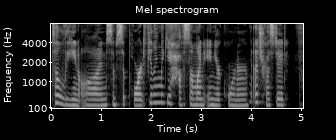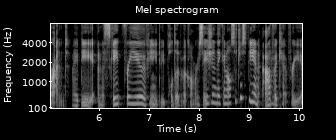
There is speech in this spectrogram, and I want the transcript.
to lean on, some support, feeling like you have someone in your corner, a trusted friend. Might be an escape for you if you need to be pulled out of a conversation. They can also just be an advocate for you.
